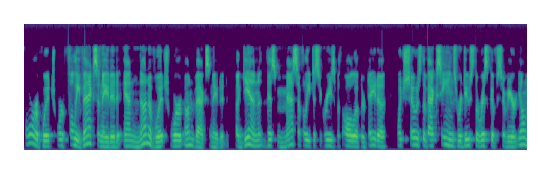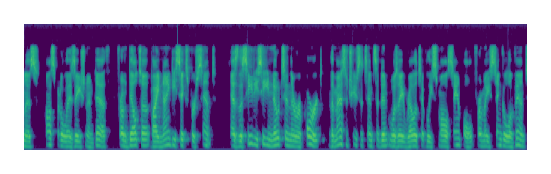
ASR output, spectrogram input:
four of which were fully vaccinated and none of which were unvaccinated. Again, this massively disagrees with all other data, which shows the vaccines reduce the risk of severe illness, hospitalization, and death from Delta by 96%. As the CDC notes in their report, the Massachusetts incident was a relatively small sample from a single event,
